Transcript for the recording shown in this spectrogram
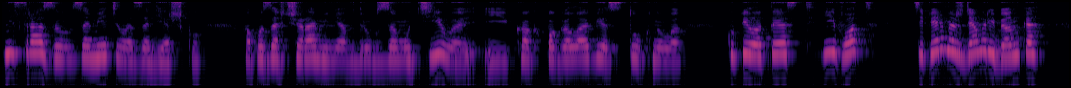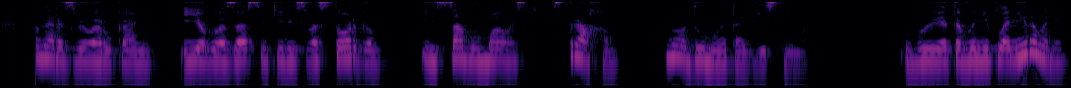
не сразу заметила задержку, а позавчера меня вдруг замутило и как по голове стукнуло. Купила тест, и вот, теперь мы ждем ребенка». Она развела руками. Ее глаза светились восторгом, и самую малость страхом, но, думаю, это объяснимо. «Вы этого не планировали?»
